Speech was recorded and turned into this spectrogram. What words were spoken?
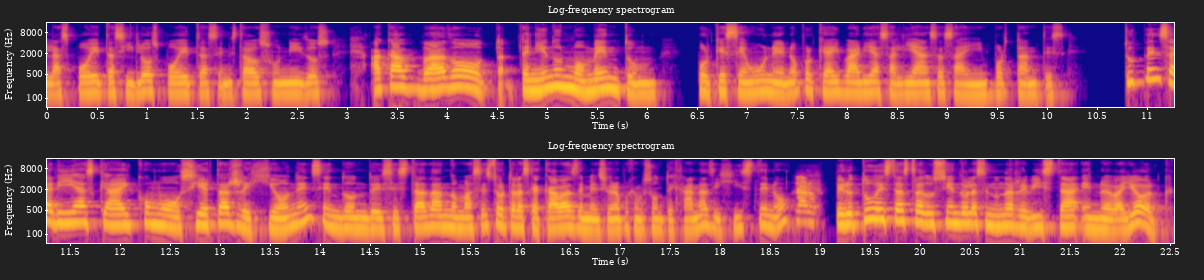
las poetas y los poetas en Estados Unidos ha acabado teniendo un momentum porque se une, ¿no? Porque hay varias alianzas ahí importantes. ¿Tú pensarías que hay como ciertas regiones en donde se está dando más esto? Ahorita las que acabas de mencionar, por ejemplo, son tejanas, dijiste, ¿no? Claro. Pero tú estás traduciéndolas en una revista en Nueva York.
